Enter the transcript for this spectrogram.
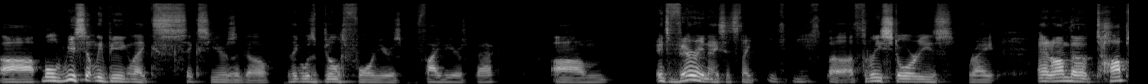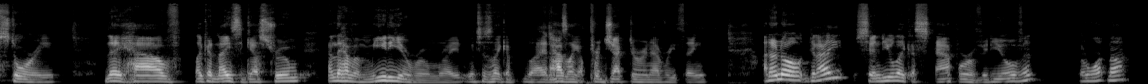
Uh, well, recently being like six years ago. I think it was built four years, five years back. Um, it's very nice. It's like uh, three stories, right? And on the top story, they have like a nice guest room and they have a media room, right? Which is like a, it has like a projector and everything. I don't know. Did I send you like a snap or a video of it or whatnot?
